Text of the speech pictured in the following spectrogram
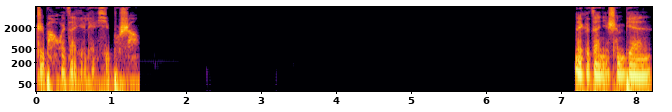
只怕会再也联系不上那个在你身边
